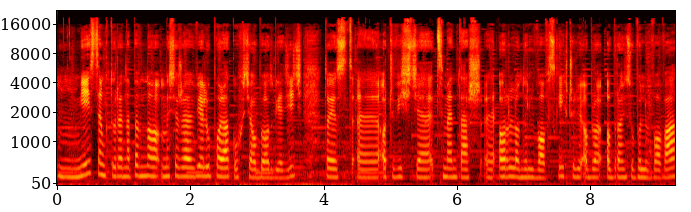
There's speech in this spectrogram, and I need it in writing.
Mm, Miejscem, które na pewno myślę, że wielu Polaków chciałby odwiedzić, to jest e, oczywiście cmentarz e, Orląt Lwowskich, czyli obro, obrońców Lwowa.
